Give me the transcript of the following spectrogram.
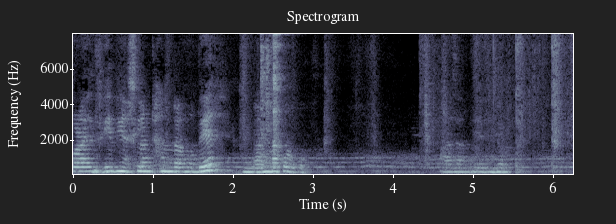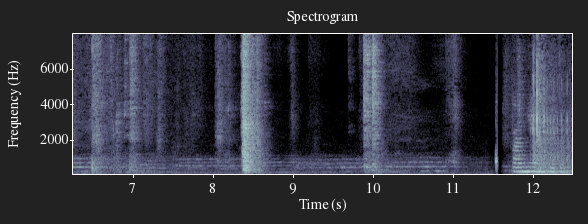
কড়াই ধুয়ে নিয়ে আসলাম ঠান্ডার মধ্যে রান্না করব। আজান দিয়ে দিল পানি আনতে যাও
